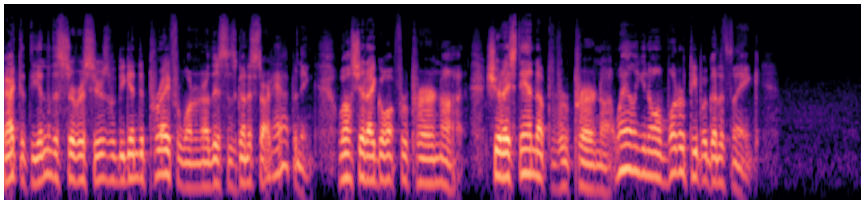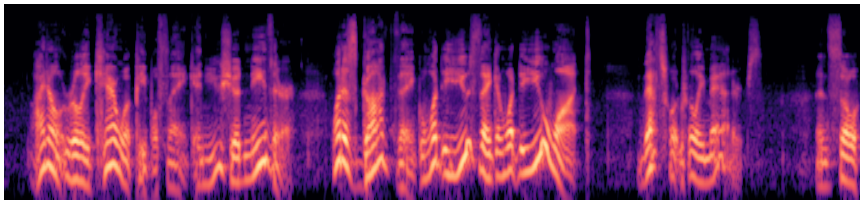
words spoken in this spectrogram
fact, at the end of the service here, we begin to pray for one another. This is going to start happening. Well, should I go up for prayer or not? Should I stand up for prayer or not? Well, you know, what are people going to think? I don't really care what people think, and you shouldn't either. What does God think? What do you think, and what do you want? That's what really matters. And so,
